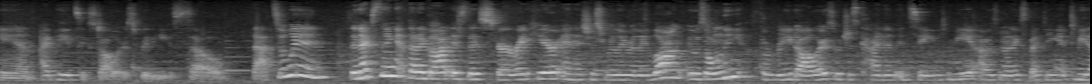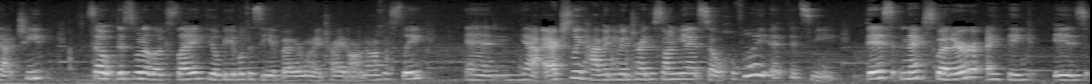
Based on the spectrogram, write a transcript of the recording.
and I paid $6 for these, so that's a win. The next thing that I got is this skirt right here, and it's just really, really long. It was only $3, which is kind of insane to me. I was not expecting it to be that cheap. So this is what it looks like. You'll be able to see it better when I try it on, obviously. And yeah, I actually haven't even tried this on yet, so hopefully it fits me. This next sweater, I think, is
